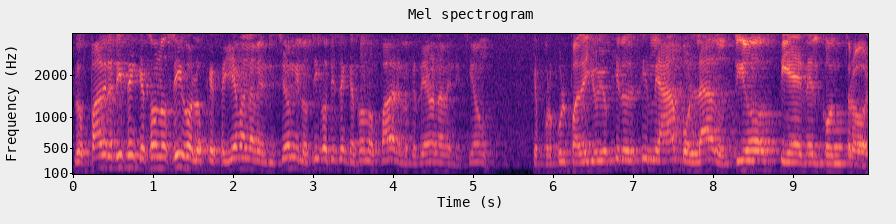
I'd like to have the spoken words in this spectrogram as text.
Los padres dicen que son los hijos los que se llevan la bendición y los hijos dicen que son los padres los que se llevan la bendición que por culpa de ello yo quiero decirle a ambos lados, Dios tiene el control.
